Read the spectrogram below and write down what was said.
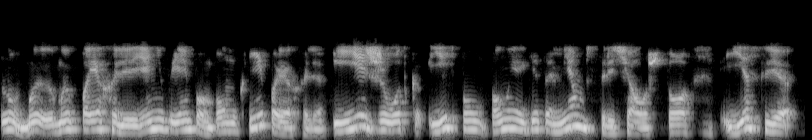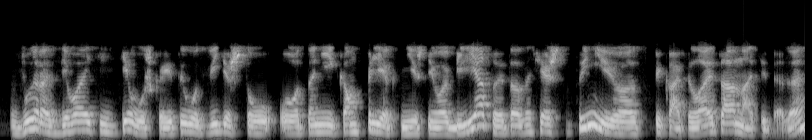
ну, мы, мы поехали, я не, я не помню, по-моему, к ней поехали. И есть же вот, есть, по- по-моему, я где-то мем встречал, что если вы раздеваетесь с девушкой, и ты вот видишь, что вот на ней комплект нижнего белья, то это означает, что ты не ее спикапила, а это она тебя, да?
